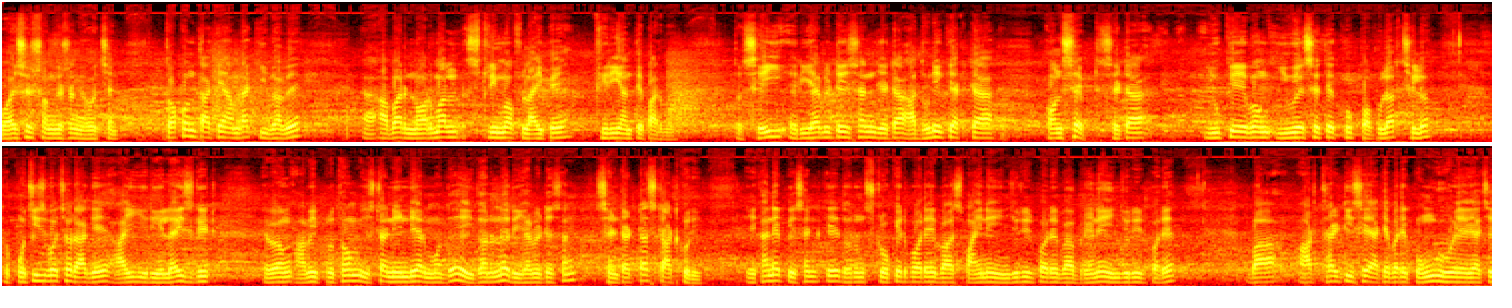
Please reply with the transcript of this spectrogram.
বয়সের সঙ্গে সঙ্গে হচ্ছেন, তখন তাকে আমরা কীভাবে আবার নর্মাল স্ট্রিম অফ লাইফে ফিরিয়ে আনতে পারব? তো সেই রিহ্যাবিলিটেশন যেটা আধুনিক একটা কনসেপ্ট সেটা ইউকে এবং ইউএসএতে খুব পপুলার ছিল। তো পঁচিশ বছর আগে আই রিয়েলাইজড ইট এবং আমি প্রথম ইস্টার্ন ইন্ডিয়ার মধ্যে এই ধরনের রিহ্যাবিলিটেশন সেন্টারটা স্টার্ট করি। এখানে পেশেন্টকে ধরুন স্ট্রোকের পরে বা স্পাইনে ইঞ্জুরির পরে বা ব্রেনে ইঞ্জুরির পরে বা আর্থাইটিসে একেবারে পঙ্গু হয়ে গেছে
